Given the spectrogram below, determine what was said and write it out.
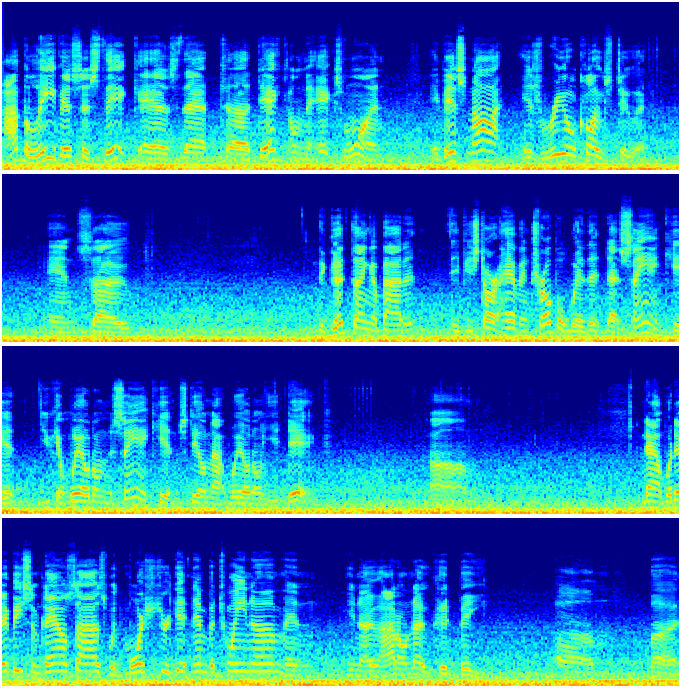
I believe it's as thick as that uh, deck on the X1. If it's not, it's real close to it. And so the good thing about it, if you start having trouble with it, that sand kit, you can weld on the sand kit and still not weld on your deck. Um, now, would there be some downsides with moisture getting in between them and you know, I don't know, could be. Um, but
